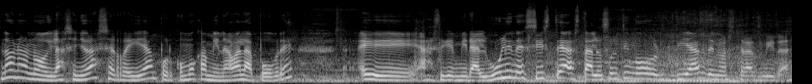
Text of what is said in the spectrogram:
No, no, no, y las señoras se reían por cómo caminaba la pobre. Eh, así que mira, el bullying existe hasta los últimos días de nuestras vidas.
